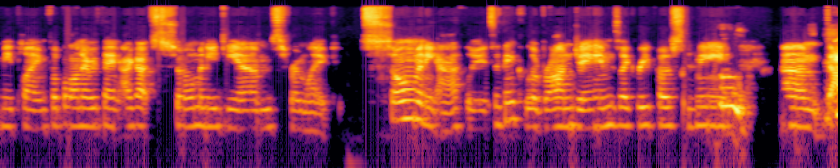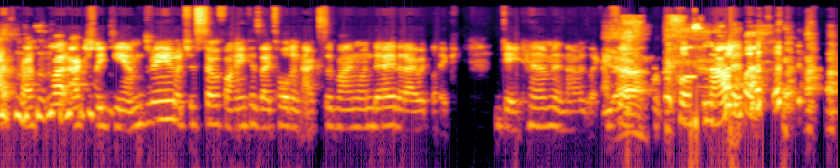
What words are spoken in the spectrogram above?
me playing football and everything, I got so many DMs from like so many athletes. I think LeBron James like reposted me. Um, Dak Prescott actually DM'd me, which is so funny because I told an ex of mine one day that I would like date him, and I was like, I yeah. feel like close enough.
